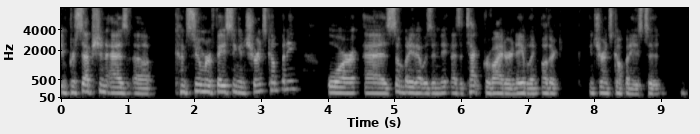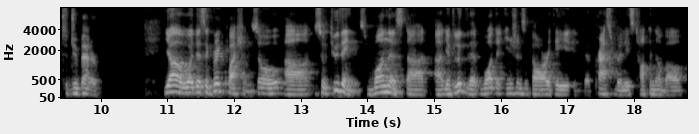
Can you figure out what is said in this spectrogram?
in perception as a consumer facing insurance company or as somebody that was in as a tech provider enabling other insurance companies to to do better? Yeah well that's a great question. So uh, so two things. One is that uh, if you look at what the insurance authority in the press release talking about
